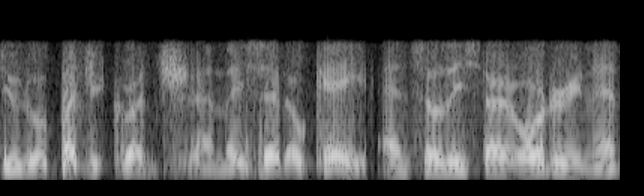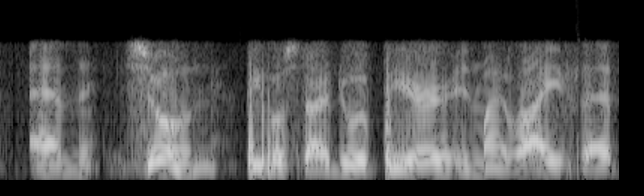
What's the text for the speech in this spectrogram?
due to a budget crunch. And they said, okay. And so they started ordering it, and soon people started to appear in my life that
